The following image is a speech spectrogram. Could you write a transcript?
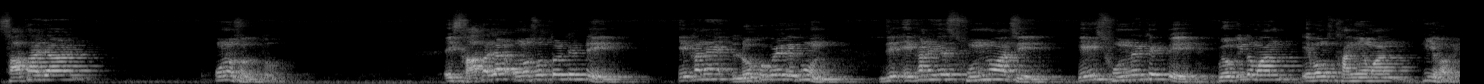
সাত হাজার ঊনসত্তর। এই সাত হাজার ঊনসত্তর ক্ষেত্রে এখানে লক্ষ্য করে দেখুন যে এখানে যে শূন্য আছে, এই শূন্যের ক্ষেত্রে প্রকৃত মান এবং স্থানীয় মান কি হবে?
